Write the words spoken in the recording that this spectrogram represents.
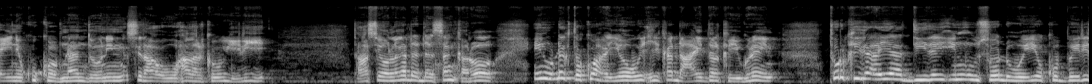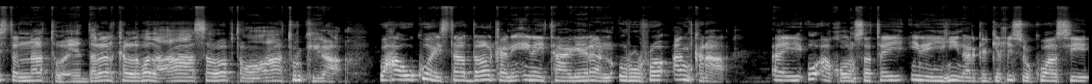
ayna ku koobnaan doonin sidaa uu hadalka u yidhi taasi oo laga dhadhansan karo inuu dhegta ku hayo wixii ka dhacay dalka ukraine. Turkiga ayaa diiday in uu soo dhoweeyo ku biirista nato ee dalalka labada ah sababta oo ah turkiga. Waxa uu ku haystaa dalalkani inay taageeraan ururo ankara ay u aqoonsatay inay yihiin argagixiso kuwaasi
